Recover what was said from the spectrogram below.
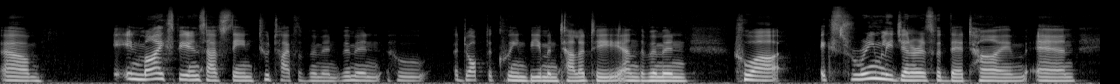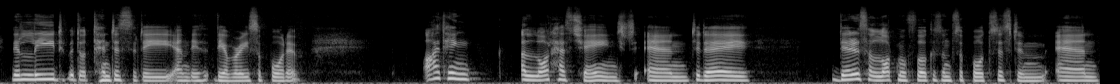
Um, in my experience, I've seen two types of women women who adopt the queen bee mentality, and the women who are extremely generous with their time and they lead with authenticity and they, they are very supportive. I think a lot has changed, and today there is a lot more focus on support system. And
